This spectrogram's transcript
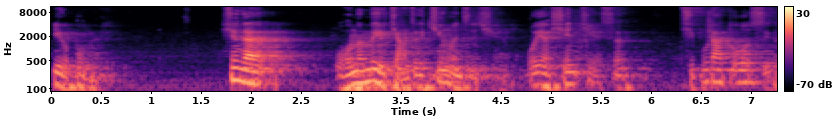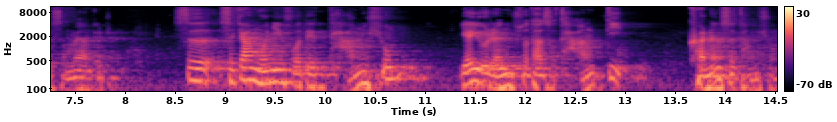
一个部门。现在我们没有讲这个经文之前，我要先解释提布达多是一个什么样的人，是释迦牟尼佛的堂兄，也有人说他是堂弟，可能是堂兄，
